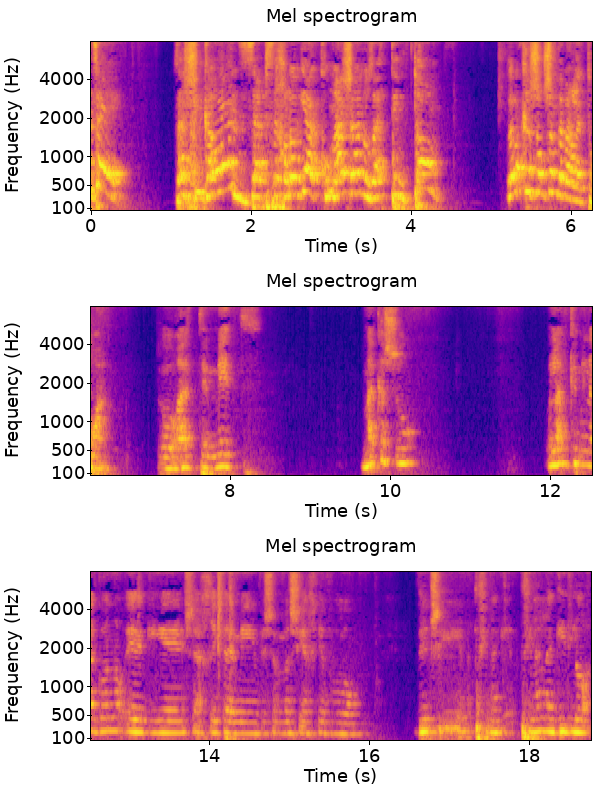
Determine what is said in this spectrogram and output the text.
את זה. זה השיגעון, זה הפסיכולוגיה העקומה שלנו, זה הטמטום. זה לא קשור שום דבר לתורה. תורת אמת. מה קשור? עולם כמנהגו נוהג יהיה שאחרית הימים ושמשיח יבוא. בן שלי מתחילה להגיד לו, הוא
